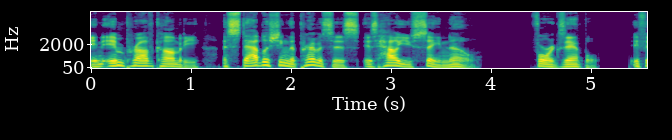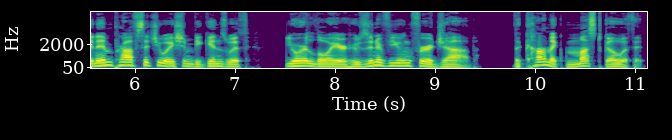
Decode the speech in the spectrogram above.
In improv comedy, establishing the premises is how you say no. For example, if an improv situation begins with, You're a lawyer who's interviewing for a job, the comic must go with it.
